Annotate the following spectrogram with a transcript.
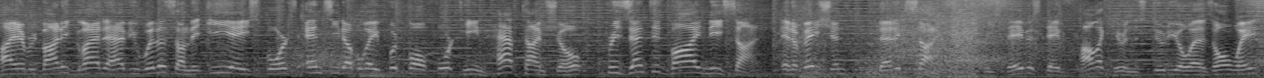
Hi, everybody. Glad to have you with us on the EA Sports NCAA Football 14 halftime show presented by Nissan. Innovation that excites. Rece Davis, David Pollack here in the studio as always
